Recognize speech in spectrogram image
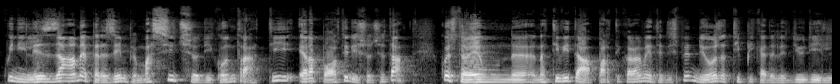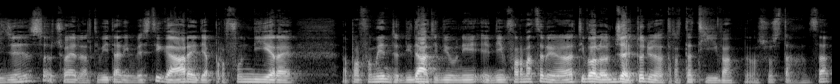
Quindi l'esame, per esempio, massiccio di contratti e rapporti di società. Questa è un, un'attività particolarmente dispendiosa, tipica delle due diligence, cioè l'attività di investigare e di approfondire l'approfondimento di dati uni, di informazioni relative all'oggetto di una trattativa, nella sostanza,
